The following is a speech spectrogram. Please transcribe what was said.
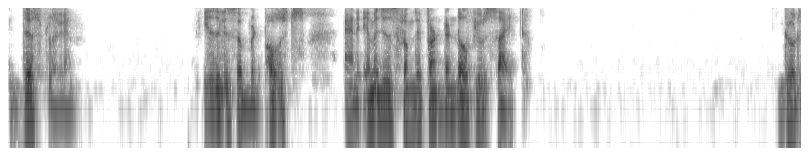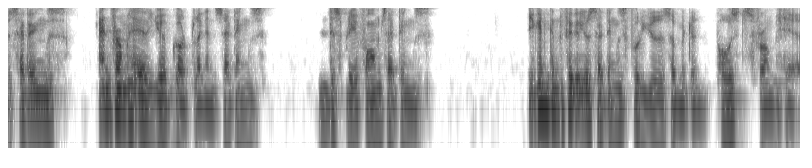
this plugin. Easily submit posts and images from the front end of your site. Go to settings and from here you have got plugin settings, display form settings, you can configure your settings for user submitted posts from here.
